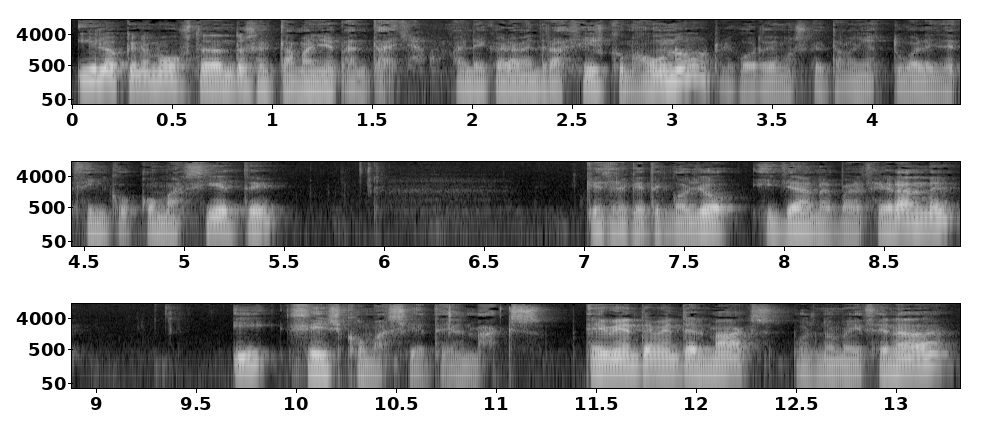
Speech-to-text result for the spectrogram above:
Y lo que no me gusta tanto es el tamaño de pantalla, ¿vale? Que ahora vendrá 6,1, recordemos que el tamaño actual es de 5,7, que es el que tengo yo y ya me parece grande, y 6,7 el Max. Evidentemente el Max pues no me dice nada,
